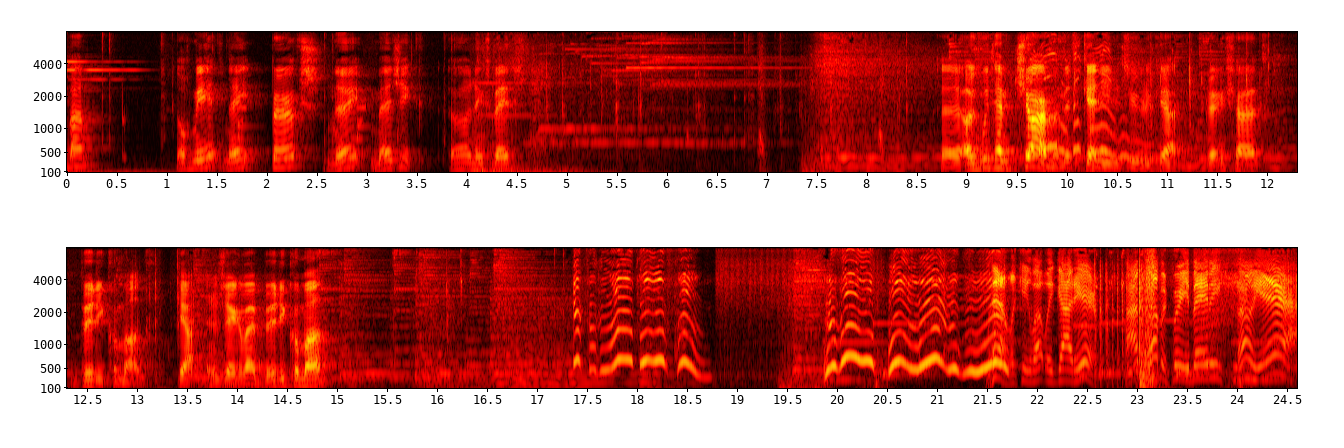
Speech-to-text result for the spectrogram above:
Bam. Nog meer? Nee. Perks? Nee. Magic? Oh, niks beters. Eh, oh, ik moet hem charmen met Kenny natuurlijk. Ja. Dragon Shout. Buddy command. Ja, en dan zeggen wij buddy command. Well, looky what we got here. I'm coming for you, baby. Oh, yeah.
